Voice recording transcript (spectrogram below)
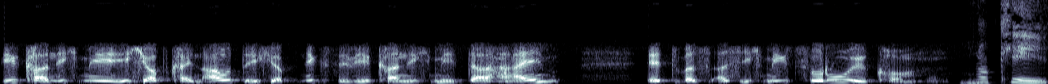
wie kann ich mir, ich habe kein Auto, ich habe nichts, wie kann ich mir daheim etwas, als ich mich zur Ruhe komme. Okay,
